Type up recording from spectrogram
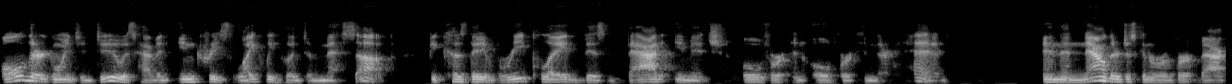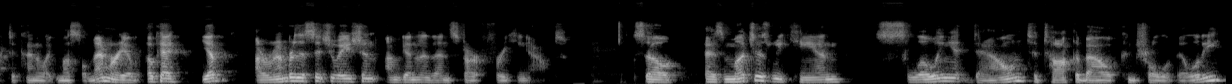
all they're going to do is have an increased likelihood to mess up because they've replayed this bad image over and over in their head. And then now they're just going to revert back to kind of like muscle memory of, okay, yep, I remember the situation, I'm going to then start freaking out. So, as much as we can, slowing it down to talk about controllability.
